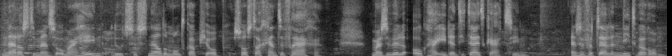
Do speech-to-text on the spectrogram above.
Net als de mensen om haar heen doet ze snel de mondkapje op, zoals de agenten vragen. Maar ze willen ook haar identiteitskaart zien. En ze vertellen niet waarom.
